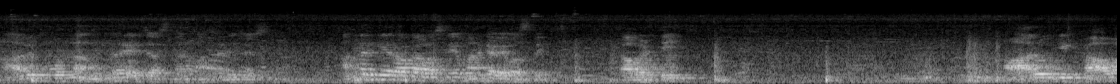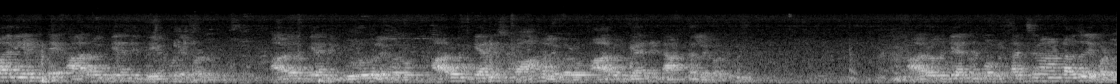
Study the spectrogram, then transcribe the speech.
నాలుగు కోట్ల అందరూ ఏం చేస్తున్నారు? అందరూ చేస్తున్నారు. అందరికీ రోగాలు వస్తాయి మనకి అవే వస్తాయి. కాబట్టి ఆరోగ్యం కావాలి అంటే ఆరోగ్యాన్ని దేవుడు ఇవ్వడు. ఆరోగ్యాన్ని గురువులు ఇవ్వరు. ఆరోగ్యాన్ని స్వాములు ఇవ్వరు. ఆరోగ్యాన్ని డాక్టర్లు ఇవ్వరు. ఆరోగ్యాన్ని ఇంకొక సత్యనారాయణరాజు ఇవ్వడు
